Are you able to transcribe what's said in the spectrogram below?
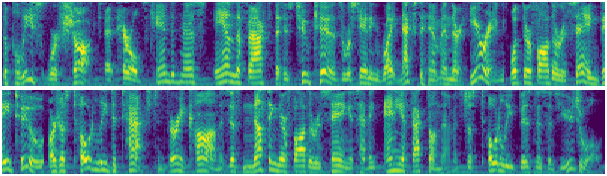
The police were shocked at Harold's candidness and the fact that his two kids were standing right next to him and they're hearing what their father is saying. They too are just totally detached and very calm, as if nothing their father is saying is having any effect on them. It's just totally business as usual.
